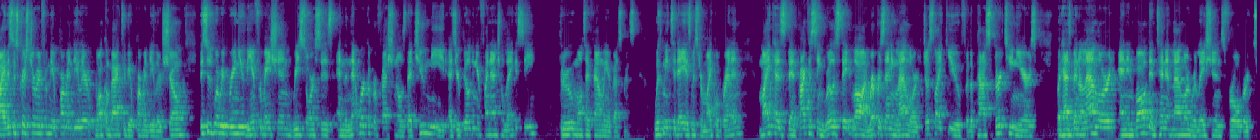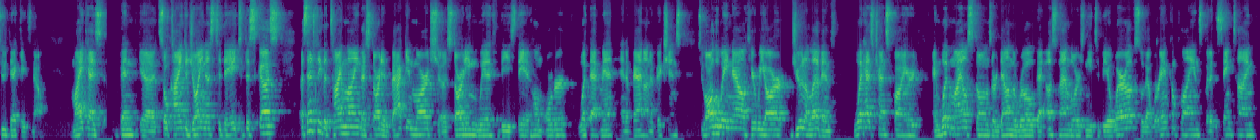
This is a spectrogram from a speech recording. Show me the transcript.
Hi, this is Kris German from The Apartment Dealer. Welcome back to The Apartment Dealer Show. This is where we bring you the information, resources, and the network of professionals that you need as you're building your financial legacy through multifamily investments. With me today is Mr. Michael Brennan. Mike has been practicing real estate law and representing landlords just like you for the past 13 years, but has been a landlord and involved in tenant landlord relations for over two decades now. Mike has been uh, so kind to join us today to discuss essentially the timeline that started back in March, uh, starting with the stay at home order, what that meant, and a ban on evictions, to all the way now, here we are, June 11th, what has transpired and what milestones are down the road that us landlords need to be aware of so that we're in compliance, but at the same time,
